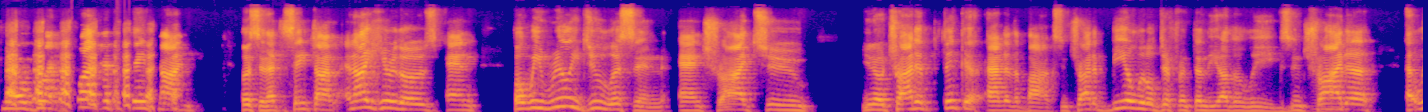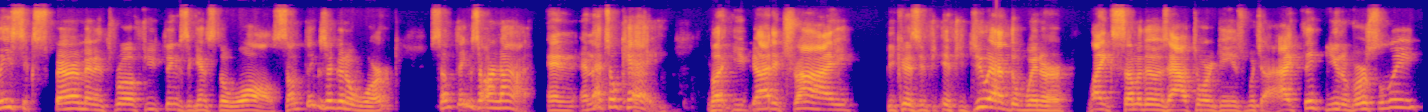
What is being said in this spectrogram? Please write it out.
no, but, but at the same time, listen, at the same time, and I hear those, and but we really do listen and try to, you know, try to think out of the box and try to be a little different than the other leagues and try to at least experiment and throw a few things against the wall. Some things are going to work, some things are not, and and that's okay. But you got to try because if if you do have the winner, like some of those outdoor games, which I, I think universally,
